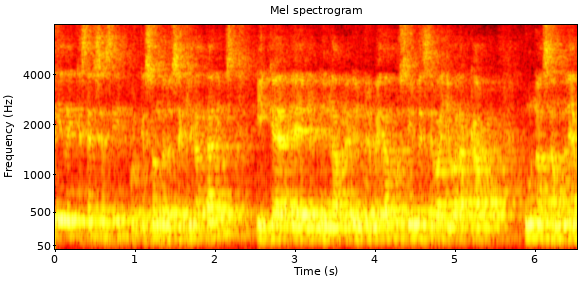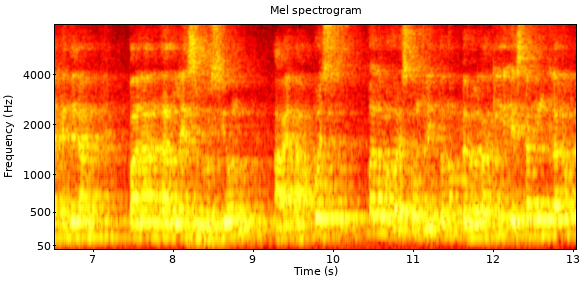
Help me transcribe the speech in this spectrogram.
tiene que serse así? Porque son de los ejidatarios y que eh, en la en brevedad posible se va a llevar a cabo una asamblea general para darle solución a, a pues, a lo mejor es conflicto, ¿no? Pero aquí está bien claro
